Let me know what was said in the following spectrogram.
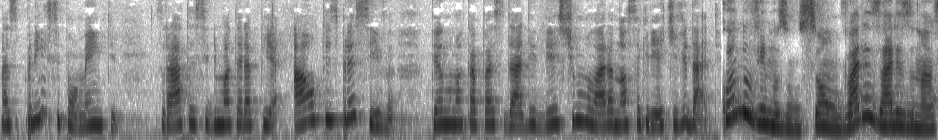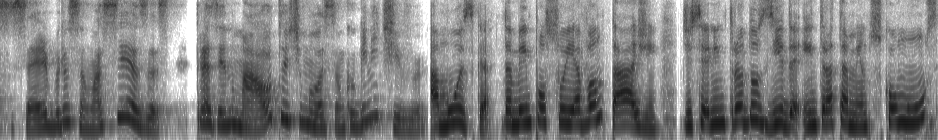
mas principalmente Trata-se de uma terapia autoexpressiva, tendo uma capacidade de estimular a nossa criatividade. Quando ouvimos um som, várias áreas do nosso cérebro são acesas, trazendo uma autoestimulação cognitiva. A música também possui a vantagem de ser introduzida em tratamentos comuns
